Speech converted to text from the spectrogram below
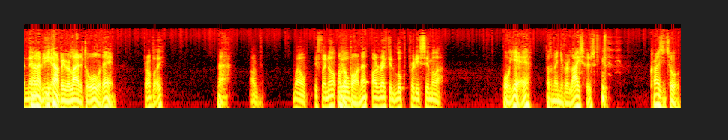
And then No, no, you can't um, be related to all of them. probably. Nah, I've, well, if we're not, I'm we'll, not buying that. I reckon look pretty similar. Well, yeah, doesn't mean you're related. Crazy talk.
